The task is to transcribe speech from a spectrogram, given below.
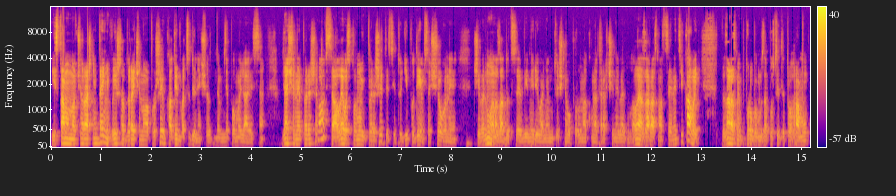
І станом на вчорашній день вийшла, до речі, нова прошивка 1.21, якщо не, помиляюся. Я ще не перешивався, але ось планую перешитися, і тоді подивимося, що вони чи вернули назад до це вимірювання внутрішнього опору на акумуляторах, чи не вернули. Але зараз нас це не цікавить. Зараз ми спробуємо запустити програму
